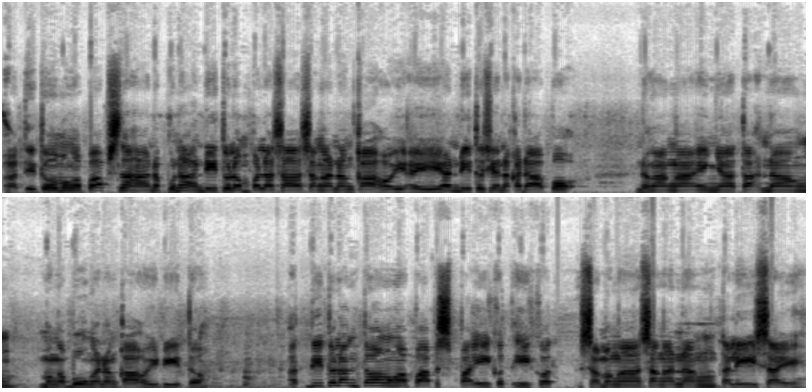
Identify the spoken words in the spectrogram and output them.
At ito mga paps, nahanap ko na. Andito lang pala sa sanga ng kahoy. Ayan, dito siya nakadapo. Nangangain yata ng mga bunga ng kahoy dito. At dito lang to mga paps, paikot-ikot sa mga sanga ng talisay.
